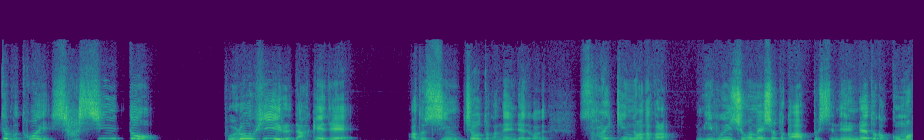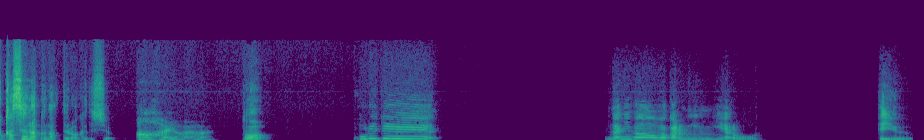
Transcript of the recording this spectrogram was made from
でもとはいえ写真とプロフィールだけで、あと身長とか年齢とかで、最近のはだから身分証明書とかアップして年齢とかごまかせなくなってるわけですよ。あはいはいはい。だこれで何がわかるんやろうっていう。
